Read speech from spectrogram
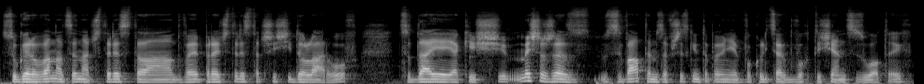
sugerowana cena 400, prawie 430 dolarów, co daje jakieś, myślę, że z, z VAT-em, ze wszystkim to pewnie w okolicach 2000 złotych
